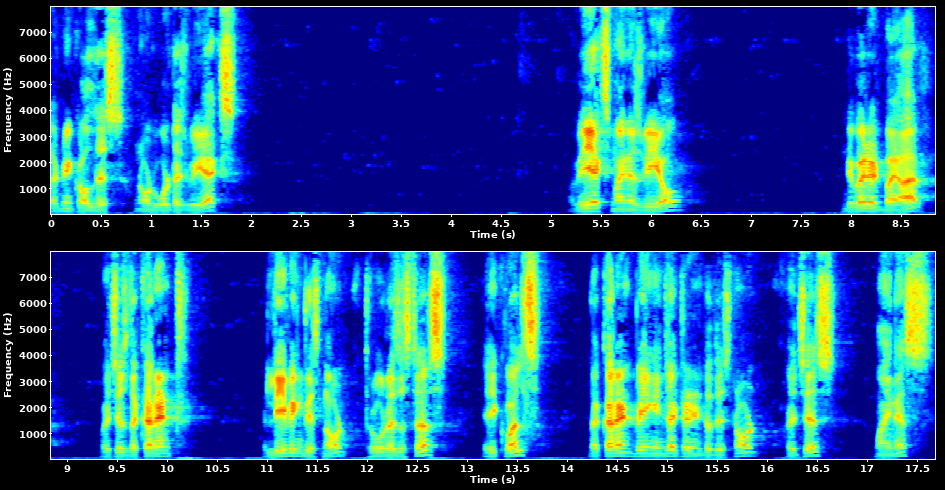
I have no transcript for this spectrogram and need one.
let me call this node voltage V x, V x minus V o divided by R, which is the current leaving this node through resistors equals the current being injected into this node which is minus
